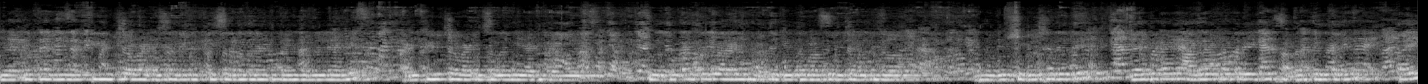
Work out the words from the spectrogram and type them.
या ठिकाणी पियूच्या वाढदिवसानिमित्त सर्वजण या ठिकाणी जमलेले आहेत. आणि पियूच्या वाढदिवसाला या ठिकाणी कोकण परिवार आणि भारतीय बौद्ध महासभेच्या वतीनं शुभेच्छा देते. या ठिकाणी आग्रह प्रकारे सादर करत आहे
